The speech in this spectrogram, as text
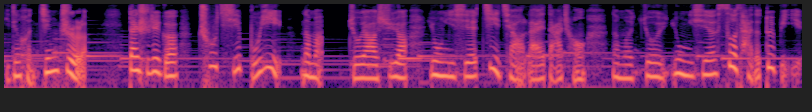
已经很精致了，但是这个出其不意，那么就要需要用一些技巧来达成，那么就用一些色彩的对比。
